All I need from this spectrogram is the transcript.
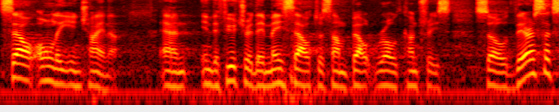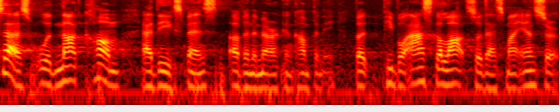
sell only in China. And in the future, they may sell to some Belt Road countries. So their success would not come at the expense of an American company. But people ask a lot, so that's my answer.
